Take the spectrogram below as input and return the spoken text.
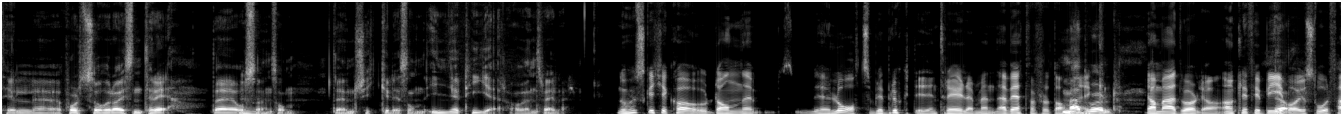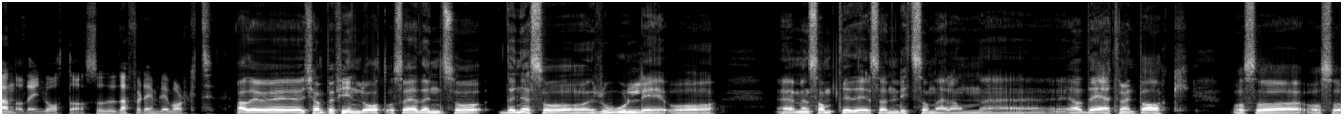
til Forza Horizon 3. Det er også en sånn Det er en skikkelig sånn innertier av en trailer. Nå husker jeg ikke hvordan låt som ble brukt i den traileren, men jeg vet hvert at Mad World. Ja, Mad World, ja. Han Cliffy B Ja. var jo stor fan av den låta, så det er derfor den ble valgt. Ja, det er jo en kjempefin låt, og så er den så Den er så rolig og eh, Men samtidig så er den litt sånn der han eh, Ja, det er et eller annet bak, og så, og så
